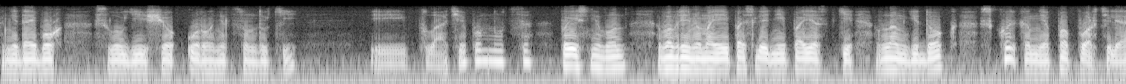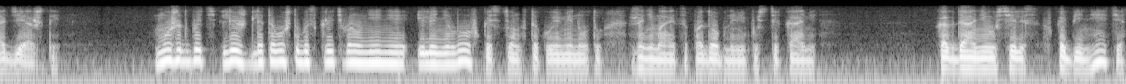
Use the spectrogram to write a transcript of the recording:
Не дай бог, слуги еще уронят сундуки. И платья помнутся, пояснил он, во время моей последней поездки в Лангедок, сколько мне попортили одежды. Может быть, лишь для того, чтобы скрыть волнение или неловкость, он в такую минуту занимается подобными пустяками. Когда они уселись в кабинете,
